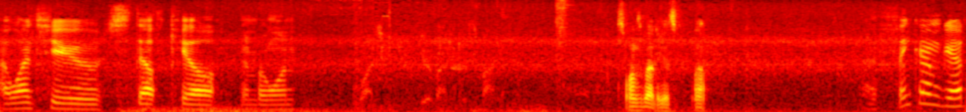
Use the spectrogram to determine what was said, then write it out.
I want to stealth kill number one. One's about to get. Oh, I think I'm good.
